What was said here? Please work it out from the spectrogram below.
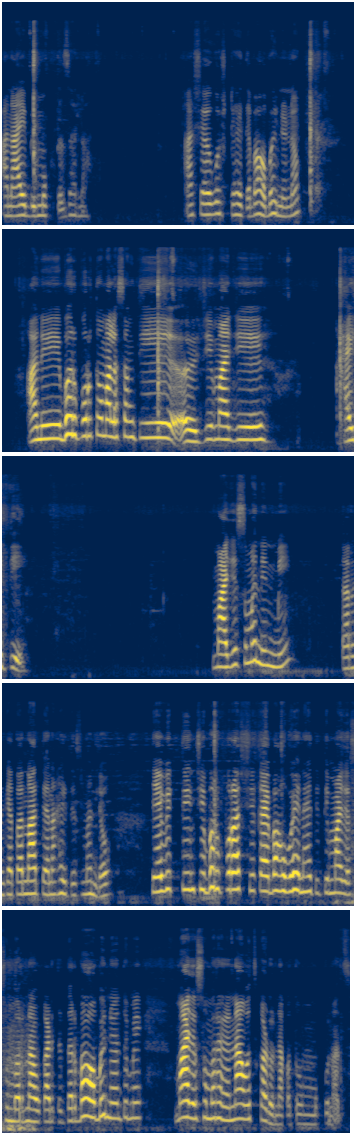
आणि आई बी मुक्त झाला. अशा गोष्टी आहेत त्या भाऊ बहिणीनं आणि भरपूर तुम्हाला सांगते जी माझी आहे ती. माझीच म्हणेन मी कारण की आता नात्यानं आहे तेच म्हणल्यावर. त्या व्यक्तींची भरपूर अशी काय भाऊ बहीण आहे ती माझ्यासमोर नाव काढते. तर भाऊ बहिणी तुम्ही माझ्यासमोर आहे नावच काढू नका तो कुणाच.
